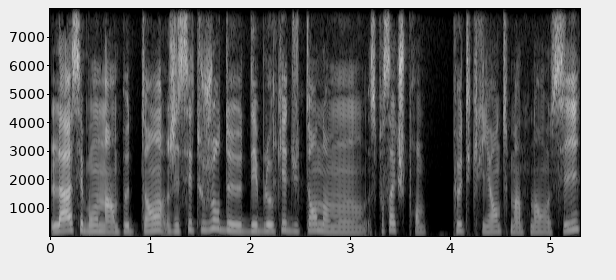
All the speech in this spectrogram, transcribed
là, c'est bon, on a un peu de temps. J'essaie toujours de débloquer du temps dans mon. C'est pour ça que je prends peu de clientes maintenant aussi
